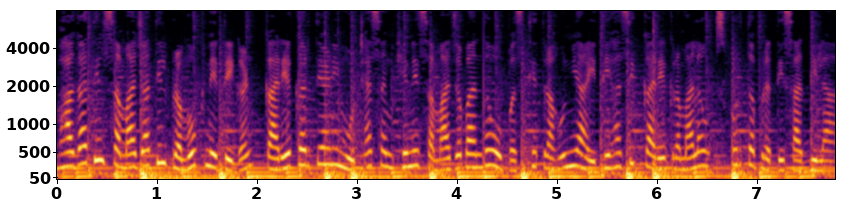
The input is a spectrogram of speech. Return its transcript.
भागातील समाजातील प्रमुख नेतेगण कार्यकर्ते आणि मोठ्या संख्येने समाजबांधव उपस्थित राहून या ऐतिहासिक कार्यक्रमाला उत्स्फूर्त प्रतिसाद दिला.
